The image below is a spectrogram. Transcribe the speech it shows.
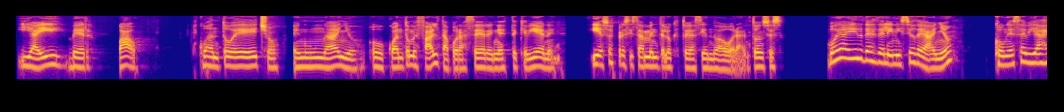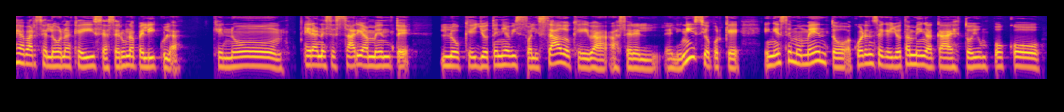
Y ahí ver, wow, cuánto he hecho en un año o cuánto me falta por hacer en este que viene. Y eso es precisamente lo que estoy haciendo ahora. Entonces, voy a ir desde el inicio de año con ese viaje a Barcelona que hice hacer una película que no era necesariamente lo que yo tenía visualizado que iba a ser el, el, inicio, porque en ese momento, acuérdense que yo también acá estoy un poco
